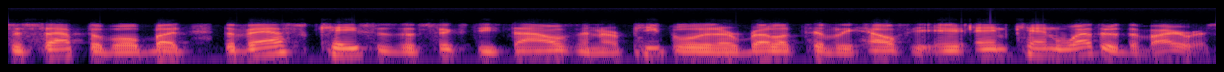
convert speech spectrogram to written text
susceptible. But the vast cases of 60,000 are people that are relatively healthy and can weather the virus.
